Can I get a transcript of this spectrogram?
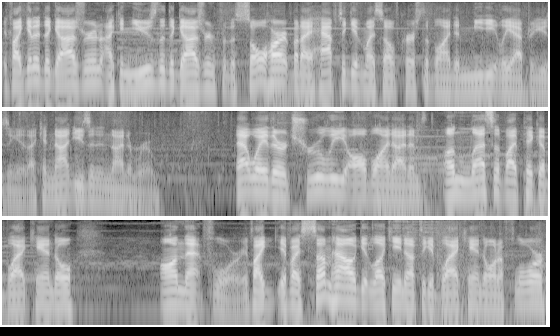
if I get a Dagaz rune, I can use the Dagaz rune for the Soul Heart, but I have to give myself Curse the Blind immediately after using it. I cannot use it in an item room. That way, they're truly all blind items, unless if I pick up Black Candle on that floor. If I if I somehow get lucky enough to get Black Candle on a floor,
